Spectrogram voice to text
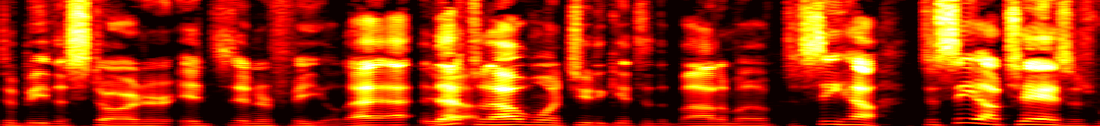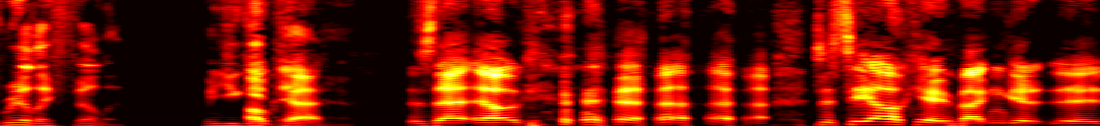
to be the starter in center field. I, I, yeah. That's what I want you to get to the bottom of to see how to see how Chas is really feeling when you get okay. down there. Is that okay? to see okay if I can get uh,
